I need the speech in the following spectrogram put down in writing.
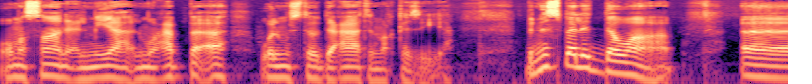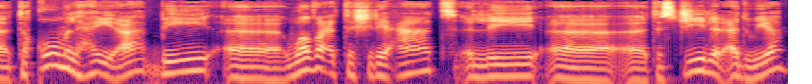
ومصانع المياه المعبأة والمستودعات المركزية. بالنسبة للدواء تقوم الهيئة بوضع التشريعات لتسجيل الأدوية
